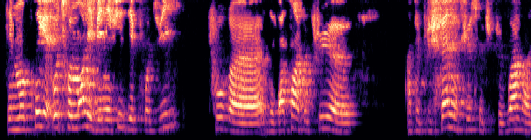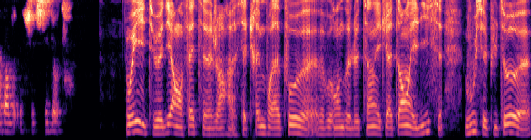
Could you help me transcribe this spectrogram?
c'est montrer autrement les bénéfices des produits pour, euh, de façon un peu plus, euh, un peu plus fun que ce que tu peux voir dans, chez, chez d'autres. Oui, tu veux dire en fait, euh, genre euh, cette crème pour la peau euh, va vous rendre le teint éclatant et lisse. Vous, c'est plutôt. Euh,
